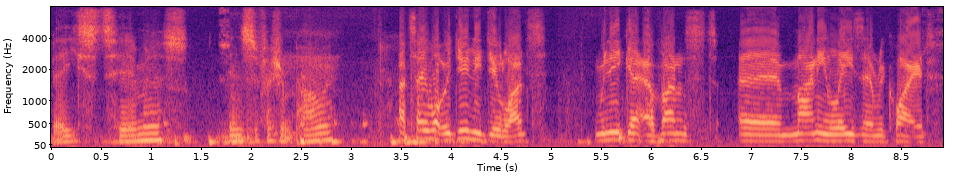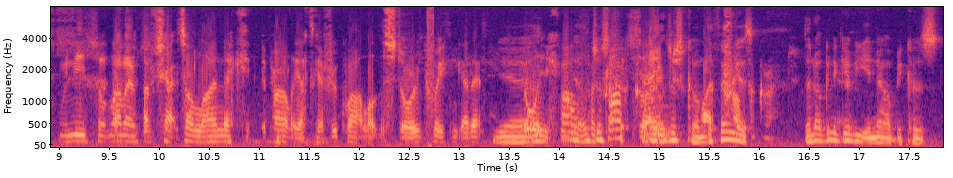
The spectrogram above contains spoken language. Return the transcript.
Base terminus. Insufficient power. I tell you what, we do need to do, lads. We need to get advanced uh, mining laser required. We need to sort that out. I've checked online, Nick. Apparently, you have to get through quite a lot of the story before you can get it. Yeah, Well, you can- it'll, for just, God's it'll just come. The thing is, proper grind. they're not going to give it you now because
